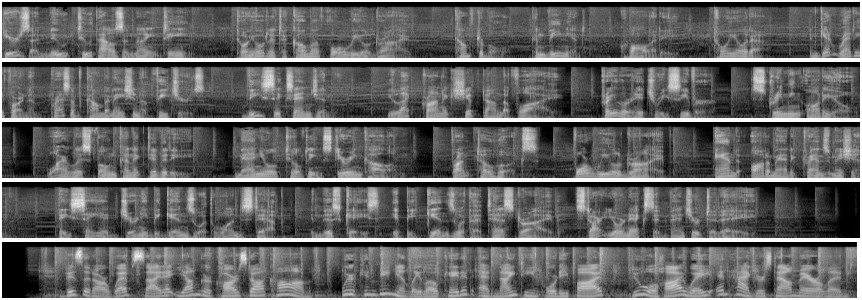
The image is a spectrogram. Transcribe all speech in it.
Here's a new 2019 Toyota Tacoma four-wheel drive. Comfortable, convenient, quality. Toyota. And get ready for an impressive combination of features. V6 engine, electronic shift on the fly, trailer hitch receiver, streaming audio, wireless phone connectivity, manual tilting steering column, front tow hooks, four-wheel drive, and automatic transmission. They say a journey begins with one step. In this case, it begins with a test drive. Start your next adventure today. Visit our website at youngercars.com. We're conveniently located at 1945 Dual Highway in Hagerstown, Maryland.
